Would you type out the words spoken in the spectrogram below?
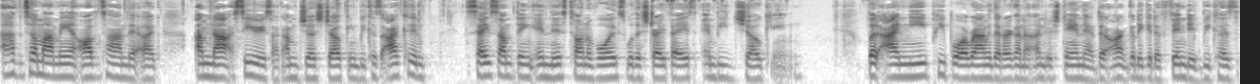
have to tell my man all the time that like I'm not serious, like I'm just joking because I could say something in this tone of voice with a straight face and be joking. But I need people around me that are going to understand that that aren't going to get offended because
